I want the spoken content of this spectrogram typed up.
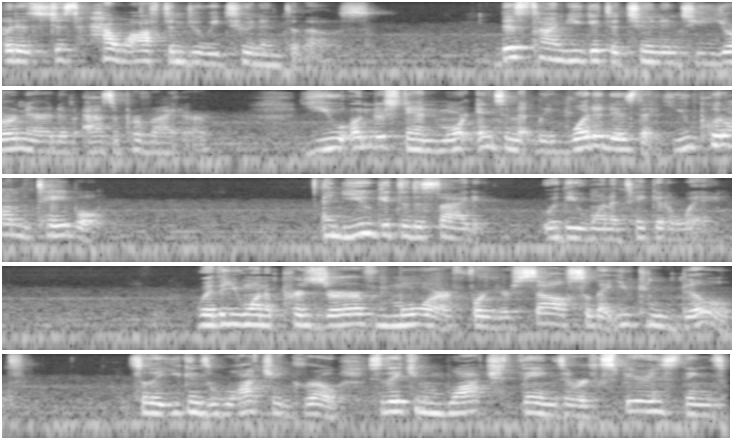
But it's just how often do we tune into those? This time you get to tune into your narrative as a provider. You understand more intimately what it is that you put on the table. And you get to decide whether you want to take it away, whether you want to preserve more for yourself so that you can build, so that you can watch it grow, so they can watch things or experience things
